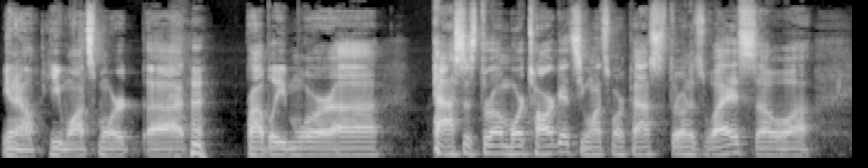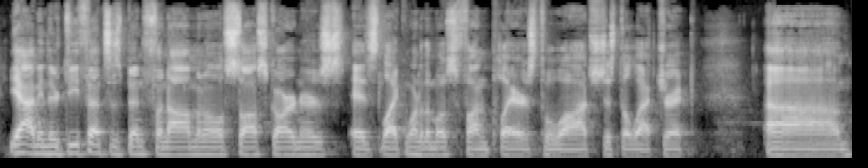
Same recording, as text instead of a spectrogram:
you know, he wants more, uh, probably more uh, passes thrown, more targets. He wants more passes thrown his way. So. Uh, yeah, I mean, their defense has been phenomenal. Sauce Gardner's is like one of the most fun players to watch, just electric. Um,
